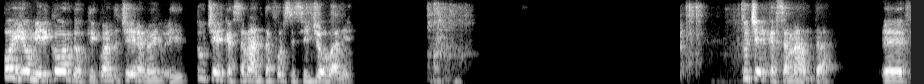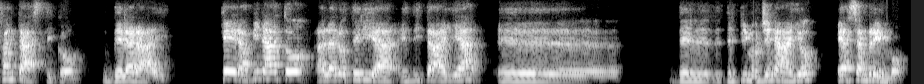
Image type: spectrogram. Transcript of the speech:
Poi io mi ricordo che quando c'erano eh, tu cerca samantha forse sei giovane tu cerca samantha eh, fantastico della rai che era abbinato alla lotteria d'italia eh, del, del primo gennaio e a sanremo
